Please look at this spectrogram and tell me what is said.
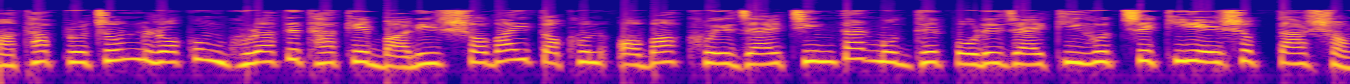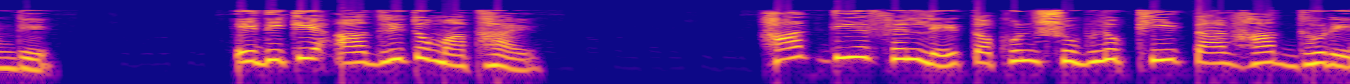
মাথা প্রচণ্ড রকম ঘুরাতে থাকে, বাড়ির সবাই তখন অবাক হয়ে যায়, চিন্তার মধ্যে পড়ে যায় কি হচ্ছে, কি এসব তার সঙ্গে। এদিকে আদৃত মাথায়। হাত দিয়ে ফেললে তখন শুভলক্ষ্মী তার হাত ধরে,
